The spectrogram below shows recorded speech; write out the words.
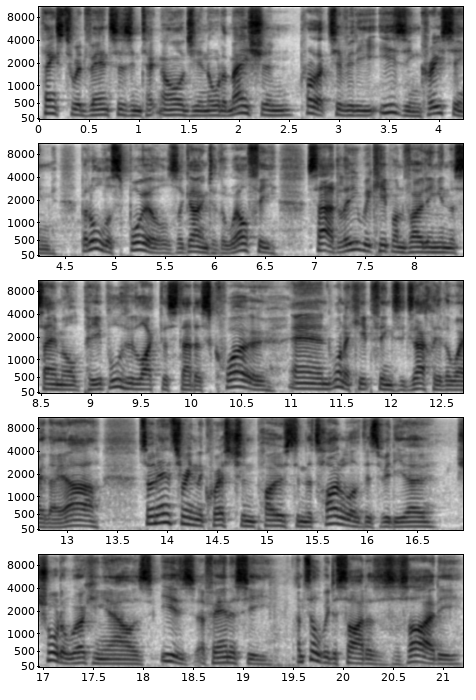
Thanks to advances in technology and automation, productivity is increasing, but all the spoils are going to the wealthy. Sadly, we keep on voting in the same old people who like the status quo, and want to keep things exactly the way they are. So in answering the question posed in the title of this video, shorter working hours is a fantasy, until we decide as a society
